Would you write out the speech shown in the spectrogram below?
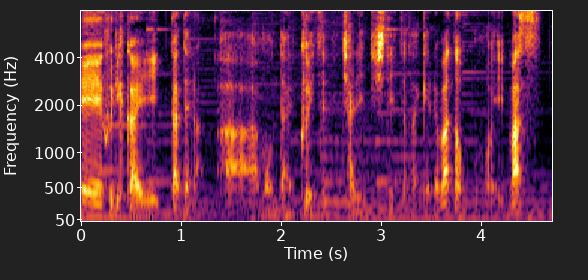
えー、振り返りがてらあ問題、クイズにチャレンジしていただければと思います。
